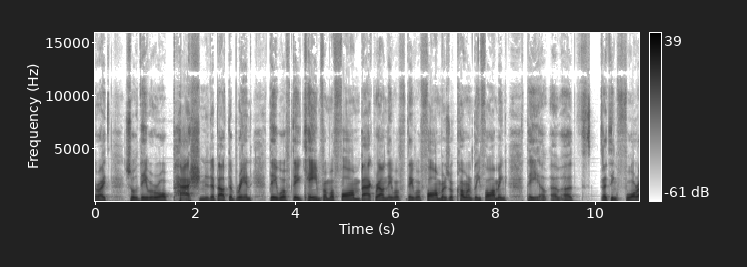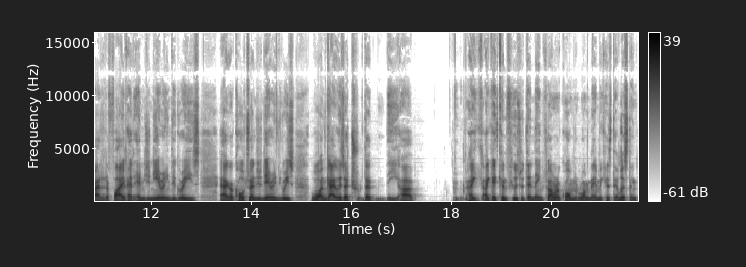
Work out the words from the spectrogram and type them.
All right. So they were all passionate about the brand. They were they came from a farm background. They were they were farmers or currently farming. They uh, uh, I think four out of the five had engineering degrees, agricultural engineering degrees. One guy was a tr- the the uh, I, I get confused with their names, so I want to call them the wrong name because they're listening.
